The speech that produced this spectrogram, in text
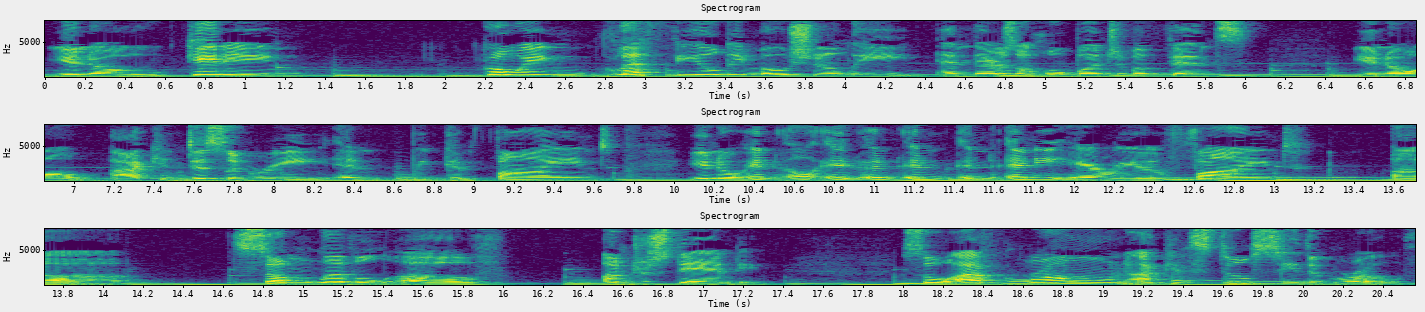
you know, getting going left field emotionally and there's a whole bunch of offense. You know, I can disagree and we can find, you know, in in, in, in any area, find uh, some level of understanding. So I've grown, I can still see the growth.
